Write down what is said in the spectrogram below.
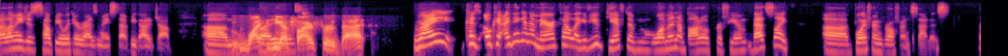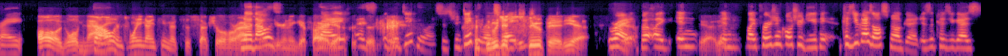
oh, let me just help you with your resume stuff. He got a job. Um, Why he got was- fired for that? Right because okay i think in america like if you gift a woman a bottle of perfume that's like uh boyfriend girlfriend status, right? Oh well, now Right. in 2019, that's a sexual harassment. no, that was- You're gonna get fired. right? Yeah, it's, sure. it's ridiculous. It's ridiculous, Which right? is stupid. Yeah. right. yeah. But like in Yeah. in like Persian culture, do you think because you guys all smell good? Is it because you guys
